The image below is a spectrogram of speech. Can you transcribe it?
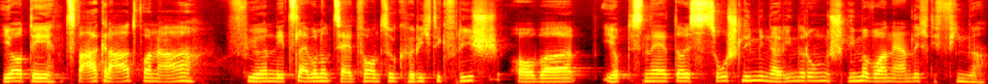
ja, die 2 Grad waren auch für Netzleiberl und Zeitveranzug richtig frisch, aber ich habe das nicht als so schlimm in Erinnerung. Schlimmer waren eigentlich die Finger,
